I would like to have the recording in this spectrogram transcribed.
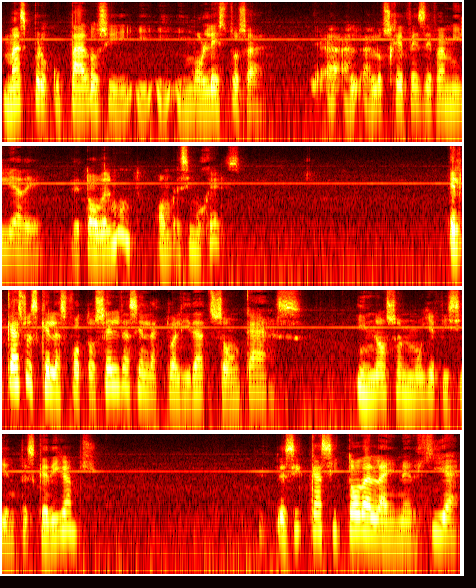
más preocupados y, molestos a, los jefes de familia de, todo el mundo, hombres y mujeres. El caso es que las fotoceldas en la actualidad son caras y no son muy eficientes, que digamos. Es decir, casi toda la energía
